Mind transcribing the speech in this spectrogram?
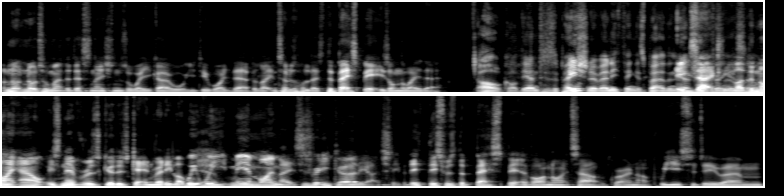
I'm not not talking about the destinations or where you go or what you do while you're there, but like in terms of holidays, the best bit is on the way there. Oh god, the anticipation of anything is better than the exactly like the night out is never as good as getting ready. Like we, Yeah. we me and my mates it's really girly actually but this, this was the best bit of our nights out growing up. We used to do um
